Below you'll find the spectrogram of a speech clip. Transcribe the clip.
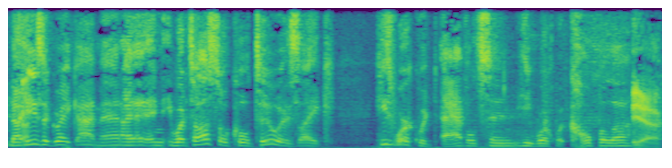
No, he's a great guy, man. I, and what's also cool too is like he's worked with Avildsen, he worked with Coppola, Yeah.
